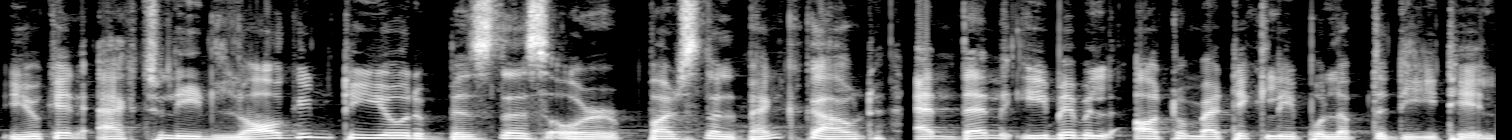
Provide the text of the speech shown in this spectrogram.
you can actually log into your business or personal bank account and then eBay will automatically pull up the detail.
